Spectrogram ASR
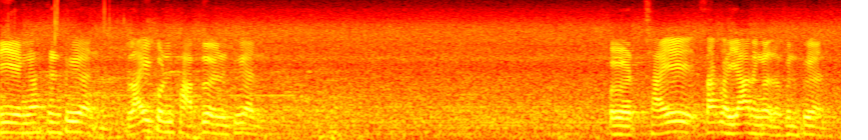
นีเองนะเพื่อนๆ ไล่คนขับด้วยเพื่อนๆ เปิดใช้สักระยะหนึ่งแล้วเหรอเพื่อนๆ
